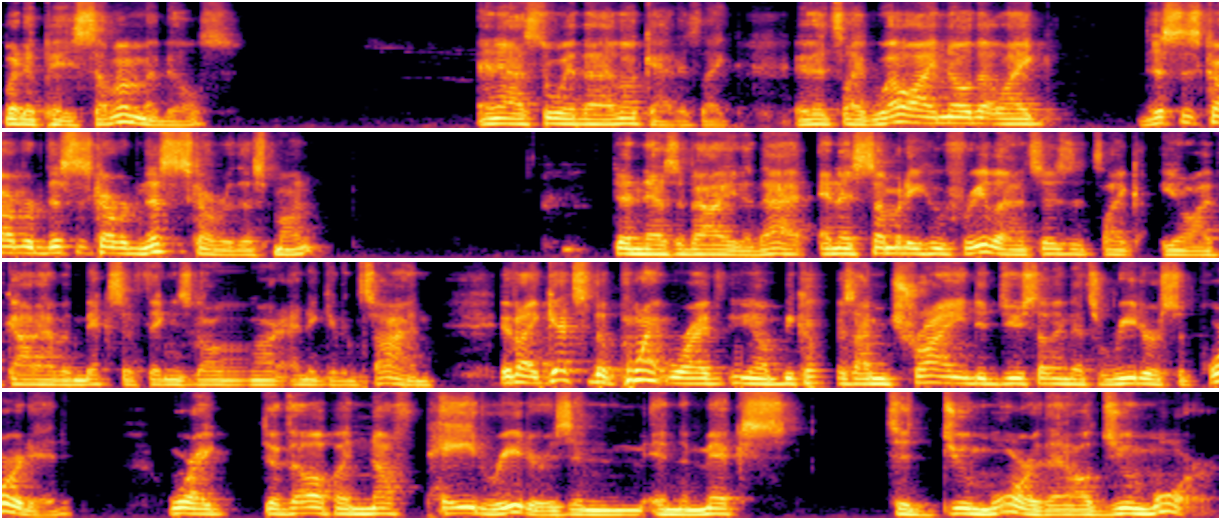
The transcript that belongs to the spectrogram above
but it pays some of my bills. And that's the way that I look at it. It's like, and it's like, well, I know that like this is covered, this is covered, and this is covered this month. Then there's a value to that. And as somebody who freelances, it's like, you know, I've got to have a mix of things going on at any given time. If I get to the point where I've, you know, because I'm trying to do something that's reader supported, where I develop enough paid readers in in the mix to do more, then I'll do more.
